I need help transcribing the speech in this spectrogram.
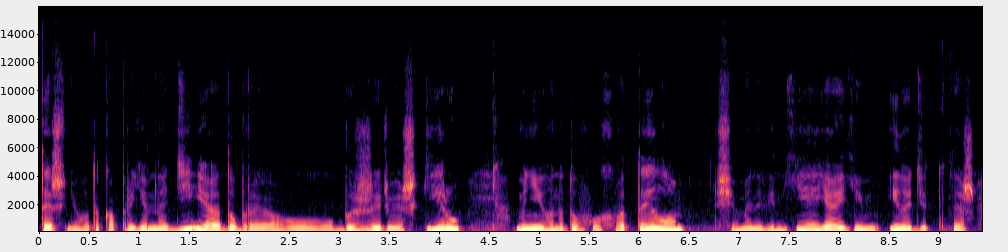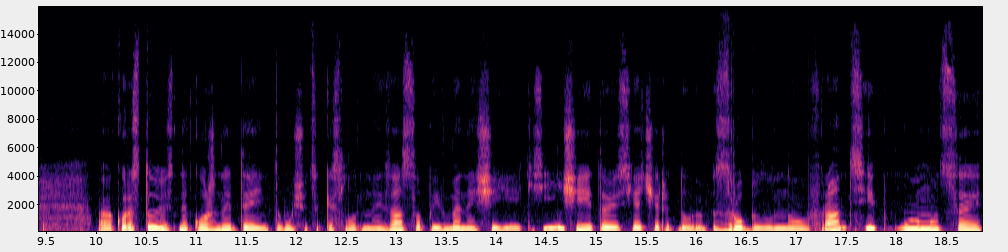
Теж в нього така приємна дія, добре обезжирює шкіру. Мені його надовго хватило. Ще в мене він є. Я їм іноді теж. Е, користуюсь не кожен день, тому що це кислотний засоб, і в мене ще є якісь інші, тобто я чередую. Зроблено у Франції, по-моєму, це.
